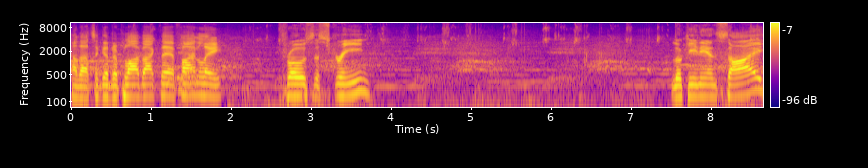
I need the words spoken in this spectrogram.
And that's a good reply back there, finally. Throws the screen. Looking inside.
